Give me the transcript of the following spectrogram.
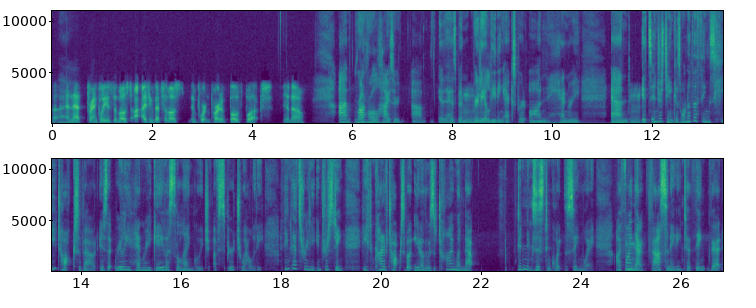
Uh, and that, frankly, is the most. I think that's the most important part of both books. You know. Um, Ron Rolheiser um, has been mm. really a leading expert on Henri. And mm. it's interesting because one of the things he talks about is that really Henri gave us the language of spirituality. I think that's really interesting. He kind of talks about, you know, there was a time when that didn't exist in quite the same way. I find mm. that fascinating to think that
